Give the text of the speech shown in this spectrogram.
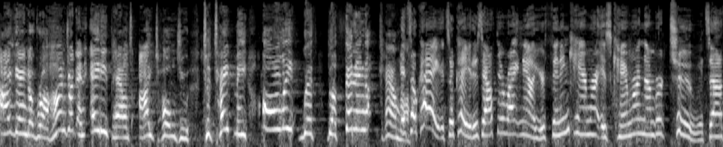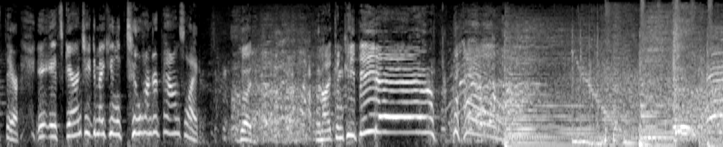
I gained over 180 pounds. I told you to tape me only with the thinning camera. It's okay. It's okay. It is out there right now. Your thinning camera is camera number two. It's out there. It's guaranteed to make you look 200 pounds lighter. Good. Then I can keep eating. That's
